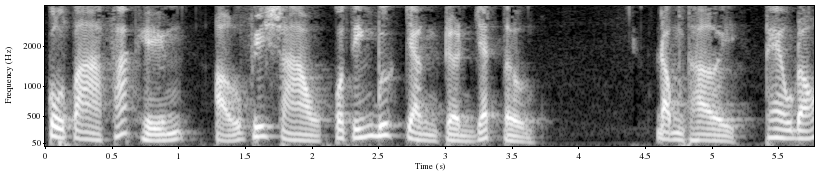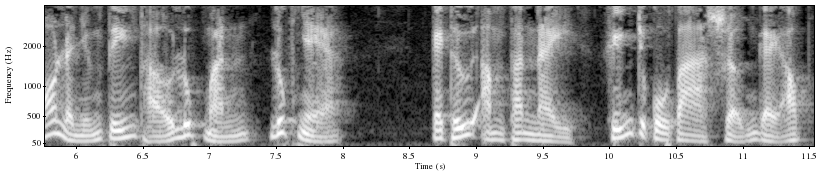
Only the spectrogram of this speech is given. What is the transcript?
cô ta phát hiện ở phía sau có tiếng bước chân trên vách tường. Đồng thời, theo đó là những tiếng thở lúc mạnh, lúc nhẹ. Cái thứ âm thanh này khiến cho cô ta sợn gai ốc.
